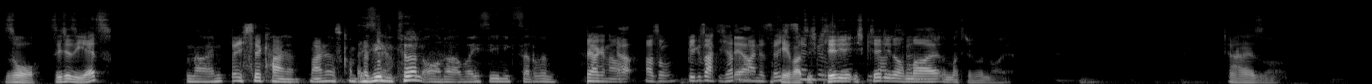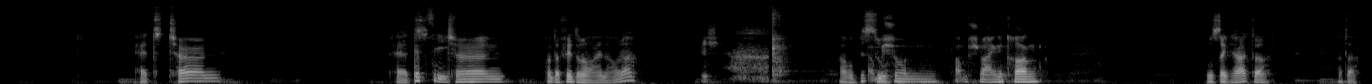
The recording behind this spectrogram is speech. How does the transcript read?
So, seht ihr sie jetzt? Nein. Ich sehe keine. Meine ist Ich komplett sehe leer. die Turn-Order, aber ich sehe nichts da drin. Ja, genau. Ja. Also, wie gesagt, ich hatte Ja. meine 16 Okay, warte, ich kläre die, ich klär die nochmal und mach die nochmal neu. Also. Add Turn. Jetzt ich Turn. Und da fehlt noch einer, oder? Ich. Ah, wo bist Hab du? mich schon, hab mich schon eingetragen. Wo ist dein Charakter? Ach da,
